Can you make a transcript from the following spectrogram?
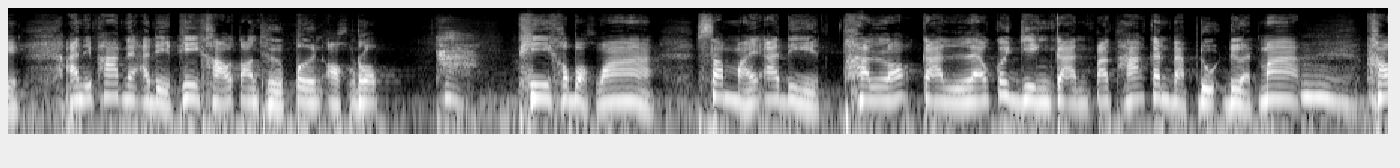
54 อันนี้ภาพในอดีตพี่เขาตอนถือปืนออกรบค่ะ พี่เขาบอกว่าสมัยอดีตทะเลาะกันแล้วก็ยิงกันประทะกันแบบดุเดือดมาก เขา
